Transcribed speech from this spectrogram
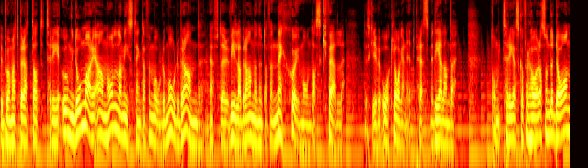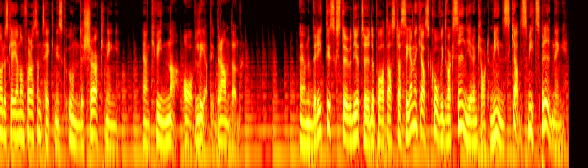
Vi börjar med att berätta att tre ungdomar är anhållna misstänkta för mord och mordbrand efter villabranden utanför Nässjö i måndags kväll. Det skriver åklagaren i ett pressmeddelande. De tre ska förhöras under dagen och det ska genomföras en teknisk undersökning. En kvinna avled i branden. En brittisk studie tyder på att AstraZenecas covidvaccin ger en klart minskad smittspridning.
